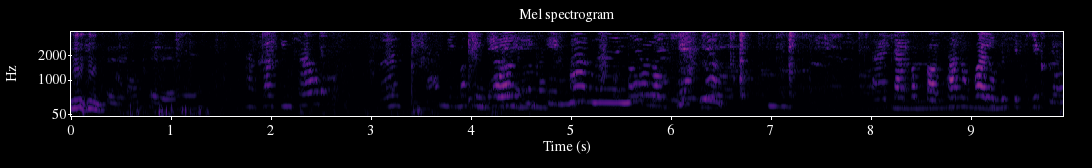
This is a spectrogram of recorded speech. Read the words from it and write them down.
กาปรประกอบชาติของควายลงไปสิบคลิปเลย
